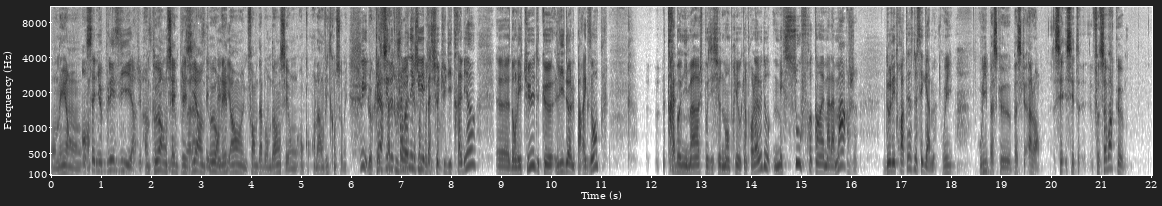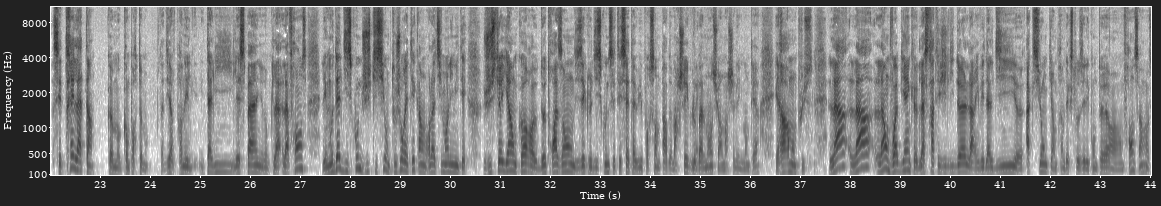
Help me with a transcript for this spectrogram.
on est en enseigne plaisir. Un peu enseigne plaisir, un peu on est dans une forme d'abondance et on, a envie de consommer. Oui, le clair, ça a toujours très bon équilibre parce que tu dis très bien euh, dans l'étude que Lidl, par exemple, très bonne image, positionnement prix, aucun problème et tout, mais souffre quand même à la marge de l'étroitesse de ses gammes. Oui, oui, parce que parce que alors, c'est faut savoir que c'est très latin comme comportement. C'est-à-dire, prenez l'Italie, l'Espagne, donc la, France, les modèles discount jusqu'ici ont toujours été quand même relativement limités. Jusqu'il y a encore 2-3 ans, on disait que le discount c'était 7 à 8% de part de marché globalement sur un marché alimentaire et rarement plus. Là, là, là, on voit bien que la stratégie de Lidl, l'arrivée d'Aldi, euh, Action qui est en train d'exploser les compteurs en France, hein,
